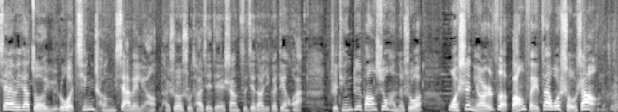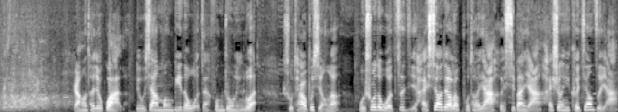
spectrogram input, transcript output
下一位叫做雨落倾城夏未凉，他说：“薯条姐姐上次接到一个电话，只听对方凶狠地说：‘我是你儿子，绑匪在我手上。’然后他就挂了，留下懵逼的我在风中凌乱。薯条不行了，我说的我自己还笑掉了葡萄牙和西班牙，还剩一颗姜子牙，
